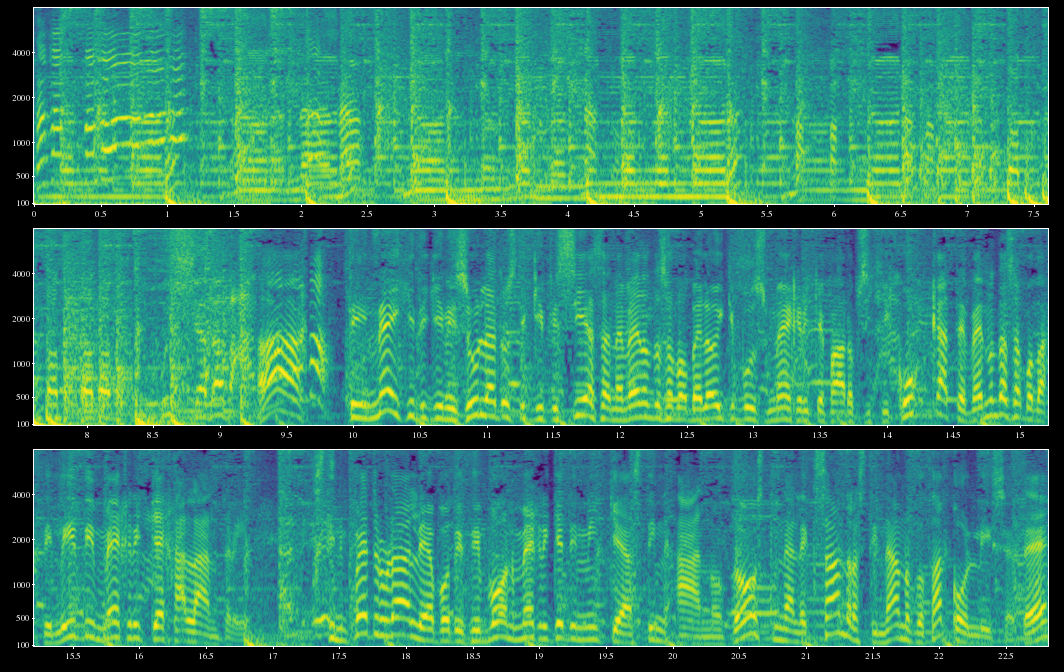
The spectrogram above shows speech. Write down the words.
Πα, πα, πα, πα, πα, πα. Αχ, την έχει την κινησούλα του στην Κυφυσία ανεβαίνοντας από Μπελόκηπου μέχρι και Φάρο Ψυχικού, κατεβαίνοντας από Δαχτυλίδη μέχρι και Χαλάντρη. Στην Πέτρου Ράλη από τη Θηβών μέχρι και την Νίκαια στην Άνοδο, στην Αλεξάνδρα στην Άνοδο θα κολλήσετε,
